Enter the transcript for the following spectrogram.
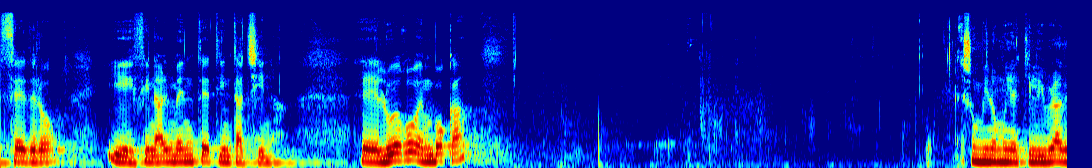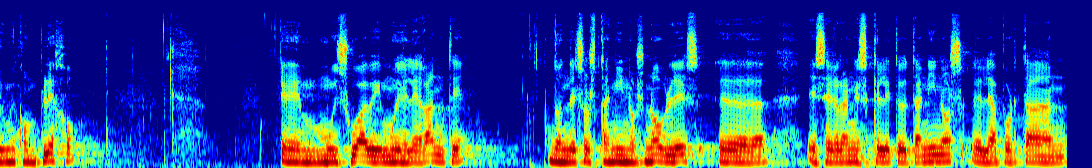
cedro y finalmente tinta china. Eh, luego en boca es un vino muy equilibrado y muy complejo, eh, muy suave y muy elegante, donde esos taninos nobles, eh, ese gran esqueleto de taninos, le aportan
